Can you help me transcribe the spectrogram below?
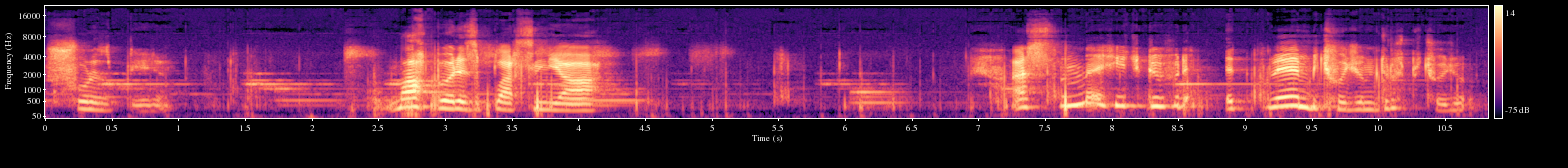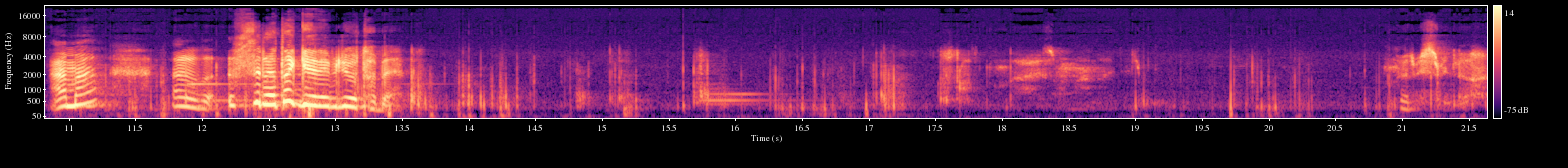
şuraya zıplayacağım. Nah böyle zıplarsın ya. Aslında hiç küfür etmeyen bir çocuğum, dürüst bir çocuğum. Ama arada ısırata gelebiliyor tabi. Hadi bismillah.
